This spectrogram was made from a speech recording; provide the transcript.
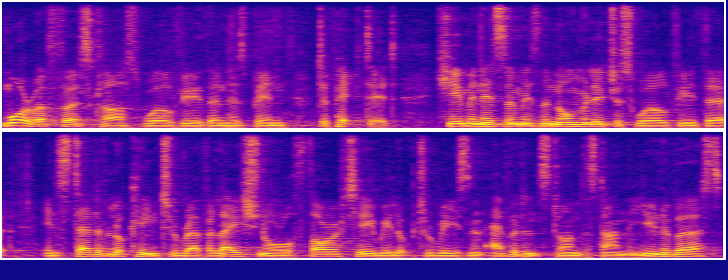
more of a first class worldview than has been depicted. Humanism is the non religious worldview that instead of looking to revelation or authority, we look to reason and evidence to understand the universe.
